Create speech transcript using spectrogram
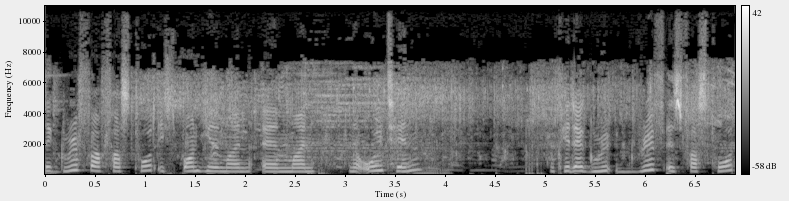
der Griff war fast tot. Ich spawn hier mein, äh, meine Ult hin. Okay, der Gr Griff ist fast tot.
